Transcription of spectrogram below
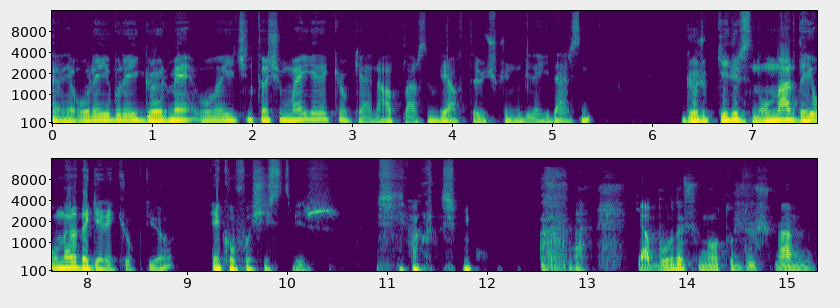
orayı burayı görme olayı için taşınmaya gerek yok yani. Atlarsın bir hafta üç gün bile gidersin. Görüp gelirsin. Onlar dahi onlara da gerek yok diyor. Ekofaşist bir yaklaşım. Ya burada şu notu düşmem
